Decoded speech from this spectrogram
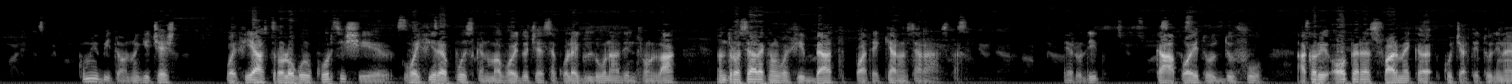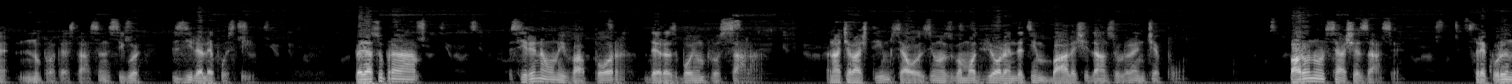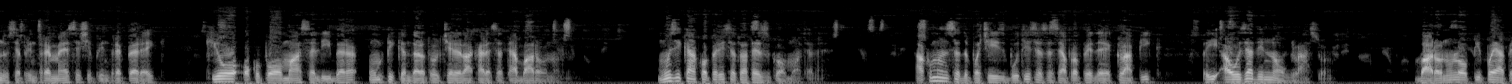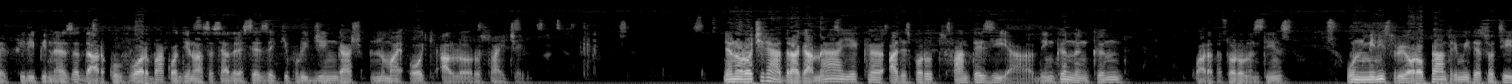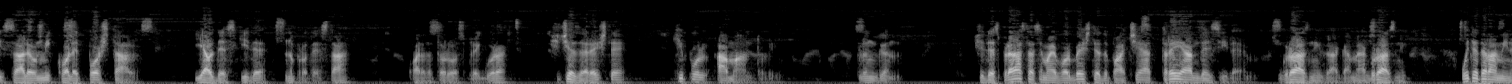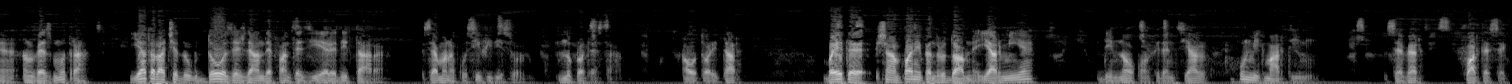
Cum, iubito, nu ghicești? Voi fi astrologul curții și voi fi răpus când mă voi duce să culeg luna dintr-un lac, într-o seară când voi fi beat, poate chiar în seara asta. Erudit, ca poetul Dufu, a cărui operă sfarmecă cu certitudine nu protesta, sunt sigur, zilele pustii. Pe deasupra, sirena unui vapor de război umplu sala. În același timp se auzi un zgomot violent de țimbale și dansul reîncepu. Baronul se așezase. Strecurându-se printre mese și printre perechi, Chio ocupă o masă liberă, un pic în dărătul cele la care stătea baronul. Muzica acoperise toate zgomotele. Acum însă, după ce izbutise să se apropie de clapic, îi auzea din nou glasul. Baronul o pipăia pe filipineză, dar cu vorba continua să se adreseze echipului gingaș, numai ochi al rusoaicei. Nenorocirea, draga mea, e că a dispărut fantezia. Din când în când, cu arătătorul întins, un ministru european trimite soției sale un mic colet poștal. El deschide, nu protesta, cu arătătorul spre gură, și ce zărește? Chipul amantului, plângând. Și despre asta se mai vorbește după aceea trei ani de zile. Groaznic, draga mea, groaznic. Uite-te la mine, în vezi mutra? Iată la ce duc 20 de ani de fantezie ereditară. Seamănă cu sifilisul. Nu protesta. Autoritar. Băiete, șampanii pentru doamne, iar mie, din nou confidențial, un mic martini. Sever, foarte sec.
